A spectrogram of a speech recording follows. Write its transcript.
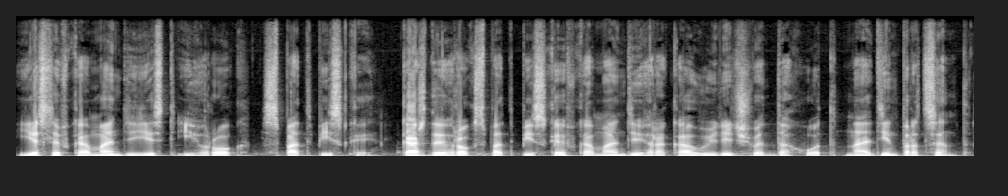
если в команде есть игрок с подпиской. Каждый игрок с подпиской в команде игрока увеличивает доход на 1%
